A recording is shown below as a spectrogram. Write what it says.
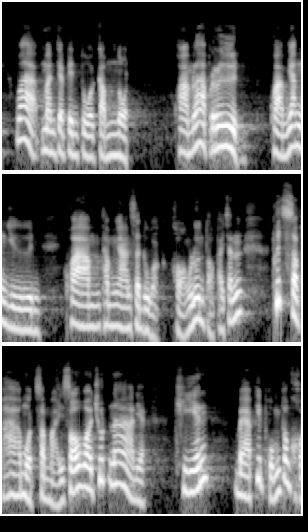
ๆว่ามันจะเป็นตัวกำหนด ความราบรื่น ความยั่งยืน ความทำงานสะดวกของรุ่นต่อไปฉะนั้นพฤษภาหมดสมัย สวชุดหน้าเนี่ยเขียนแบบที่ผมต้องขอ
